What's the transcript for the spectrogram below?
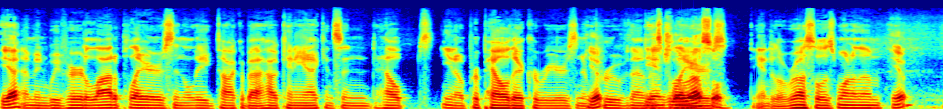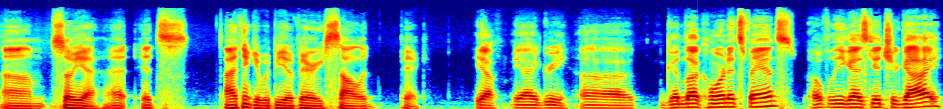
Yeah. I mean, we've heard a lot of players in the league talk about how Kenny Atkinson helped you know propel their careers and Yep. improve them as D'Angelo players. Russell. D'Angelo Russell is one of them. Yep. Um, so yeah, uh, it's I think it would be a very solid pick. Yeah, yeah, I agree. Uh, good luck, Hornets fans. Hopefully, you guys get your guy,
